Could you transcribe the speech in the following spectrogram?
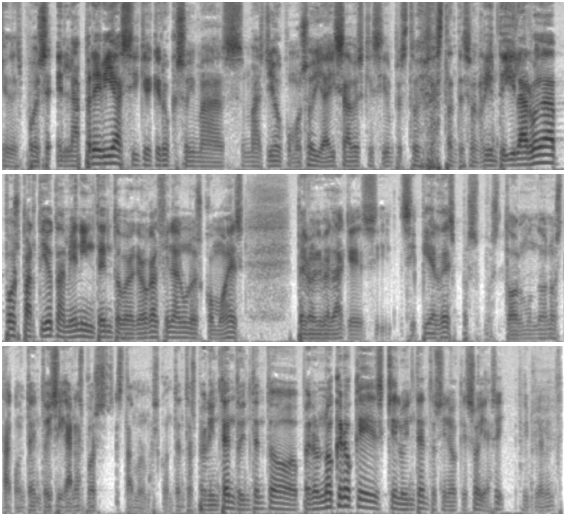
que después en la previa sí que creo que soy más, más yo como soy, ahí sabes que siempre estoy bastante sonriente. Y la rueda post partido también intento, porque creo que al final uno es como es, pero es verdad que si, si pierdes, pues, pues todo el mundo no está contento, y si ganas, pues estamos más contentos. Pero intento, intento, pero no creo que es que lo intento, sino que soy así, simplemente.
